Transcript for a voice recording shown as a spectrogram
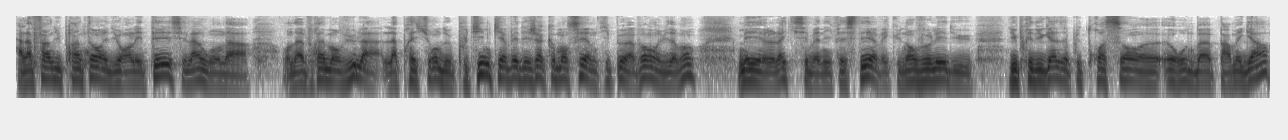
à la fin du printemps et durant l'été, c'est là où on a, vraiment vu la, la, pression de Poutine, qui avait déjà commencé un petit peu avant, évidemment, mais euh, là qui s'est manifestée avec une envolée du, du, prix du gaz à plus de 300 euh, euros par méga.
